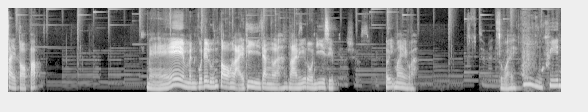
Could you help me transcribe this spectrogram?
ใส่ต่อปั๊บ แหมมันกูได้ลุ้นตองหลายทีจังละตานี้โดนยี่สิบเฮ้ย ไม่วะสวยอ้ควีน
